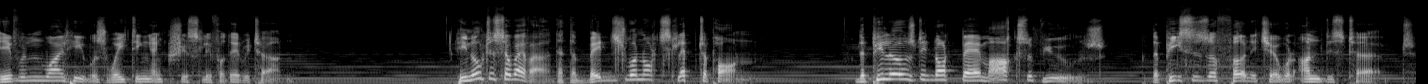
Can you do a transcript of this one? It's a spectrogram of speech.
even while he was waiting anxiously for their return. He noticed, however, that the beds were not slept upon. The pillows did not bear marks of use. The pieces of furniture were undisturbed.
